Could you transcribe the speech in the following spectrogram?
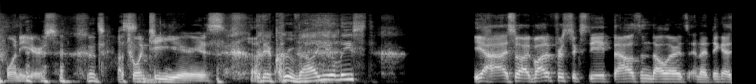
20 years. That's awesome. 20 years. Did it accrue value at least? Yeah. So I bought it for $68,000 and I think I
